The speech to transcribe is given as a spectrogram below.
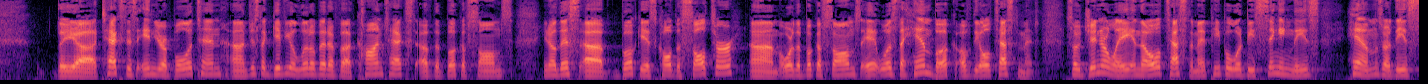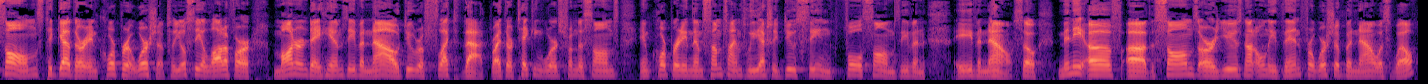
the uh, text is in your bulletin. Um, just to give you a little bit of a context of the book of Psalms. You know, this uh, book is called the Psalter um, or the book of Psalms. It was the hymn book of the Old Testament. So, generally, in the Old Testament, people would be singing these hymns or these psalms together in corporate worship. So you'll see a lot of our modern day hymns, even now, do reflect that, right? They're taking words from the psalms, incorporating them. Sometimes we actually do sing full psalms even, even now. So many of uh, the psalms are used not only then for worship, but now as well.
